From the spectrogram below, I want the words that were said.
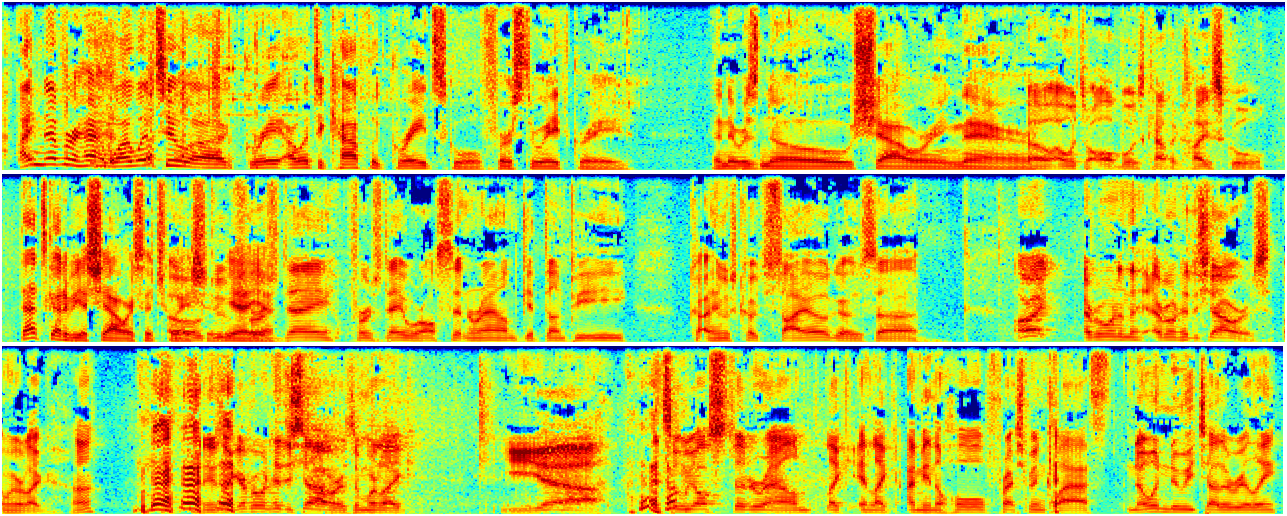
I never had. Well, I went to uh, grade. I went to Catholic grade school, first through eighth grade, and there was no showering there. oh, I went to all boys Catholic high school. That's got to be a shower Oh, situation. dude, yeah, yeah. first day, first day, we're all sitting around, get done PE. Co- I think it was Coach Sayo goes, uh, "All right, everyone in the everyone hit the showers," and we were like, "Huh?" and he was like, "Everyone hit the showers," and we're like, "Yeah." And so we all stood around, like, and like, I mean, the whole freshman class, no one knew each other really.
